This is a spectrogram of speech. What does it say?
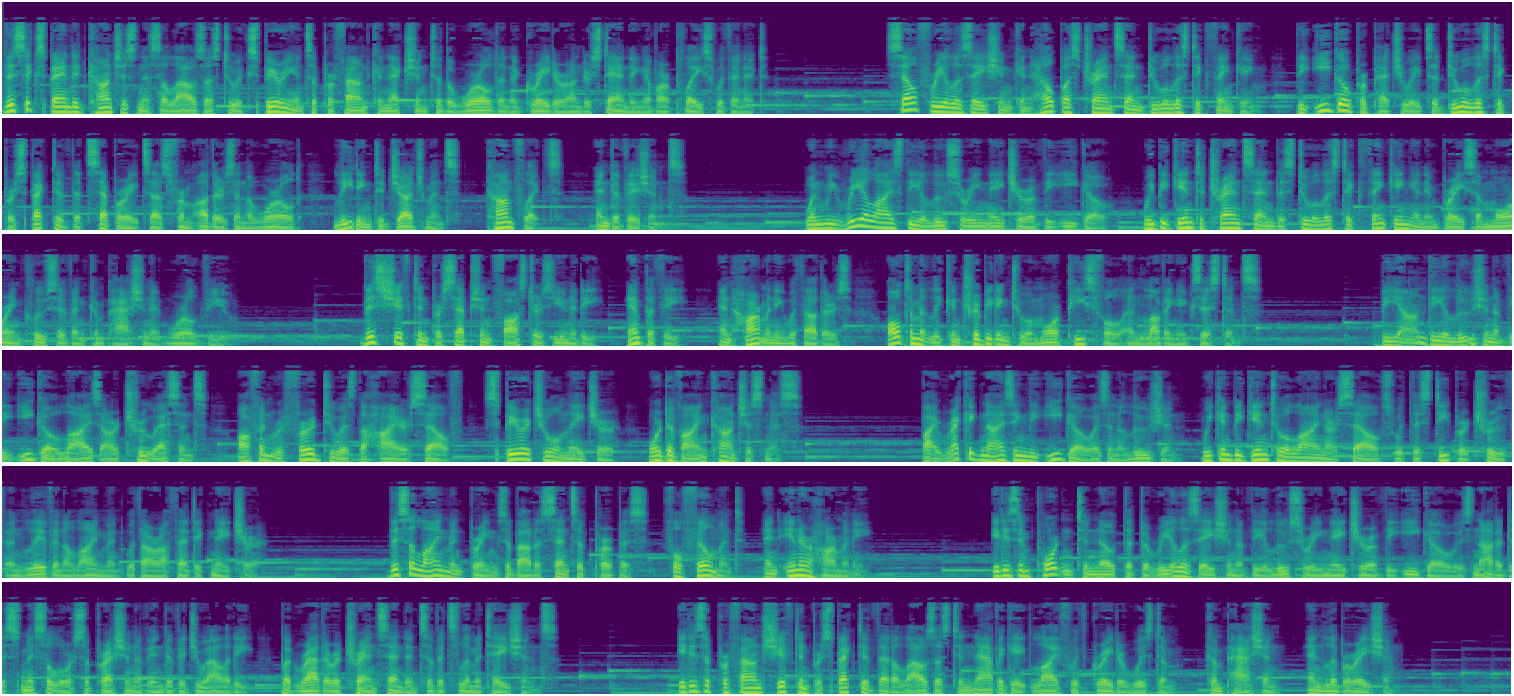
This expanded consciousness allows us to experience a profound connection to the world and a greater understanding of our place within it. Self-realization can help us transcend dualistic thinking. The ego perpetuates a dualistic perspective that separates us from others and the world, leading to judgments, conflicts, and divisions. When we realize the illusory nature of the ego, we begin to transcend this dualistic thinking and embrace a more inclusive and compassionate worldview. This shift in perception fosters unity, empathy, and harmony with others, ultimately contributing to a more peaceful and loving existence. Beyond the illusion of the ego lies our true essence, often referred to as the higher self, spiritual nature, or divine consciousness. By recognizing the ego as an illusion, we can begin to align ourselves with this deeper truth and live in alignment with our authentic nature. This alignment brings about a sense of purpose, fulfillment, and inner harmony. It is important to note that the realization of the illusory nature of the ego is not a dismissal or suppression of individuality, but rather a transcendence of its limitations. It is a profound shift in perspective that allows us to navigate life with greater wisdom, compassion, and liberation.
